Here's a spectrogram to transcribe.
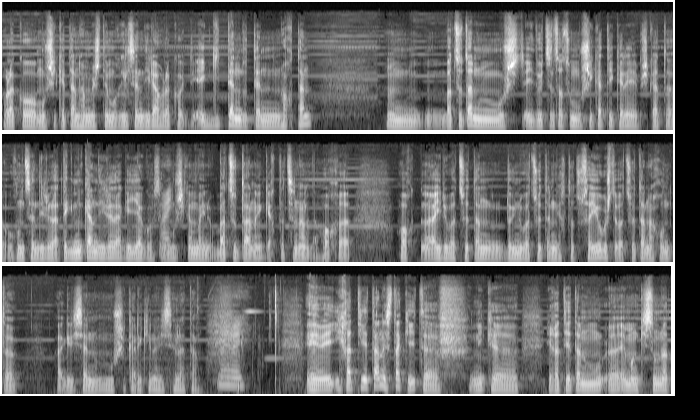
holako musiketan han beste mugiltzen dira holako egiten duten hortan, batzutan mus, iduitzen zauzu musikatik ere, piskat, uh, urruntzen direla, teknikan direla gehiago, zen Bai. musikan baino, batzutan, eh, gertatzen alda, hor, uh, hor aire batzuetan, doinu batzuetan gertatu zaio, beste batzuetan ahunt, uh, agirizen musikarekin ari zela eta. E, irratietan ez dakit, eh, nik e, irratietan emankizunat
